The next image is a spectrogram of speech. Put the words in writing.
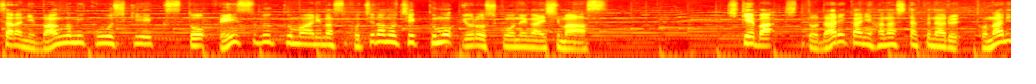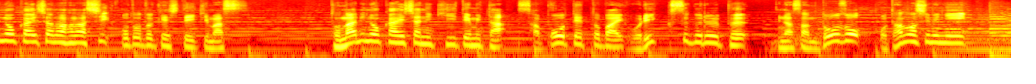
さらに番組公式 X と Facebook もあります。こちらのチェックもよろしくお願いします。聞けばきっと誰かに話したくなる隣の会社の話お届けしていきます。となりのカイシャに聞いてみた supported by オリックスグループ。皆さんどうぞお楽しみに。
